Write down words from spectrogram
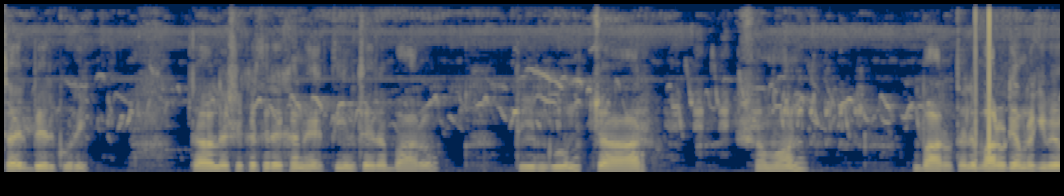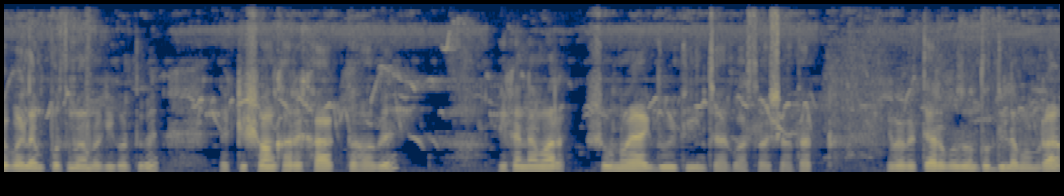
চার বের করি। তাহলে শিক্ষার্থীরা এখানে তিন চারা বারো, তিন গুণ চার সমান বারো। তাহলে বারোটি আমরা কীভাবে পাইলাম? প্রথমে আমরা কি করতে হবে? একটি সংখ্যা রেখা আঁকতে হবে। এখানে আমার শূন্য, এক, দুই, তিন, চার, পাঁচ, ছয়, সাত, আট এভাবে তেরো পর্যন্ত দিলাম আমরা।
